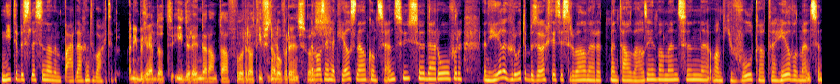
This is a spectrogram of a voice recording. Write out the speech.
niet te beslissen en een paar dagen te wachten. En ik begrijp dat iedereen daar aan tafel relatief snel ja, over eens was. Er was eigenlijk heel snel consensus uh, daarover. Een hele grote bezorgdheid is er wel naar het mentaal welzijn van mensen, want je voelt dat heel veel mensen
